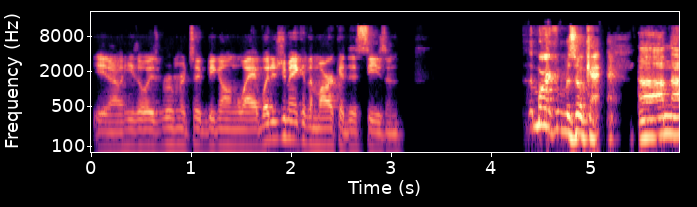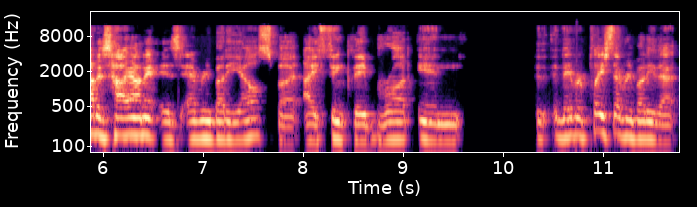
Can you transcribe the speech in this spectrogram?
You know, he's always rumored to be going away. What did you make of the market this season? The market was okay. Uh, I'm not as high on it as everybody else, but I think they brought in, they replaced everybody that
